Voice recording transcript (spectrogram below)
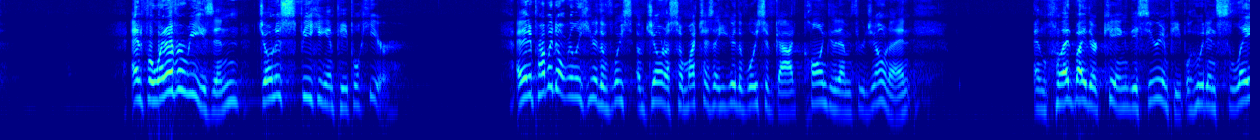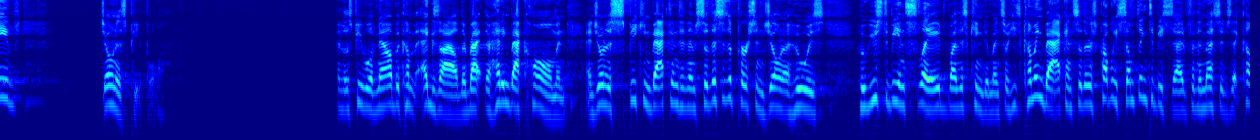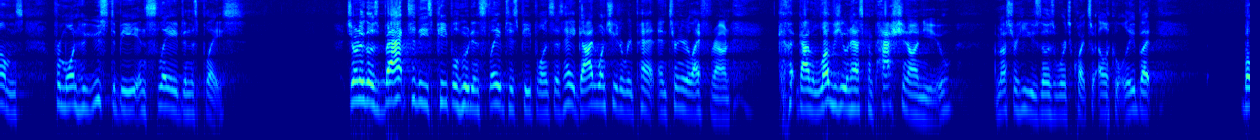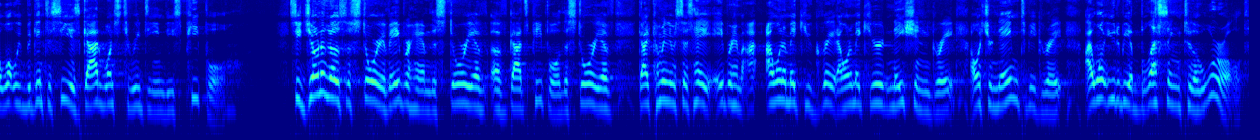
And for whatever reason, Jonah's speaking and people hear. And they probably don't really hear the voice of Jonah so much as they hear the voice of God calling to them through Jonah. And, and led by their king, the Assyrian people, who had enslaved Jonah's people. And those people have now become exiled. They're, back, they're heading back home, and, and Jonah's speaking back into them. So, this is a person, Jonah, who, is, who used to be enslaved by this kingdom. And so, he's coming back. And so, there's probably something to be said for the message that comes from one who used to be enslaved in this place. Jonah goes back to these people who had enslaved his people and says, Hey, God wants you to repent and turn your life around. God loves you and has compassion on you. I'm not sure he used those words quite so eloquently, but, but what we begin to see is God wants to redeem these people. See, Jonah knows the story of Abraham, the story of, of God's people, the story of God coming to him and says, Hey, Abraham, I, I want to make you great. I want to make your nation great. I want your name to be great. I want you to be a blessing to the world.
